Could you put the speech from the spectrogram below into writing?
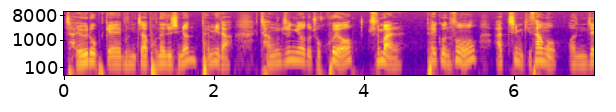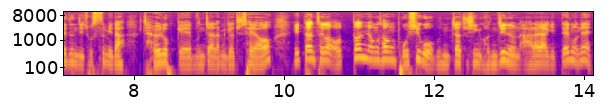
자유롭게 문자 보내주시면 됩니다. 장중이어도 좋고요. 주말, 퇴근 후, 아침 기상 후 언제든지 좋습니다. 자유롭게 문자 남겨주세요. 일단 제가 어떤 영상 보시고 문자 주신 건지는 알아야 하기 때문에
